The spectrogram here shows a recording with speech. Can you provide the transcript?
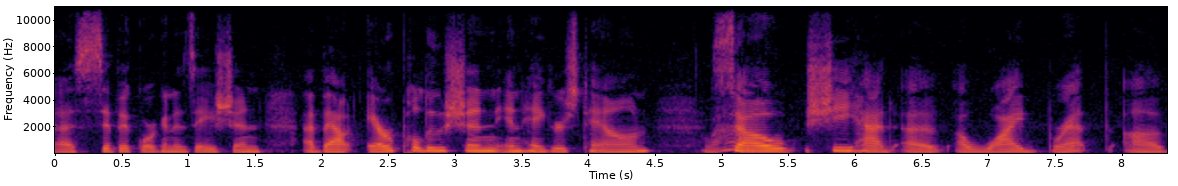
a civic organization about air pollution in Hagerstown. So she had a, a wide breadth of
